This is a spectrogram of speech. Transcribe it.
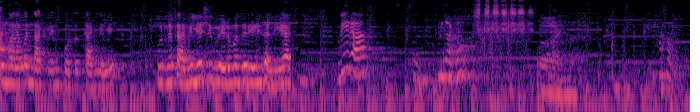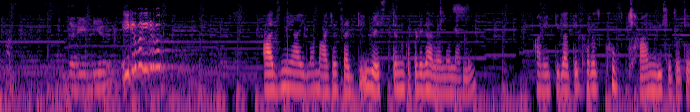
तुम्हाला पण दाखवेन फोटोज काढलेले. पूर्ण फॅमिली अशी रेडमध्ये रेडी झाली आहे. मीरा. इकडे बघ इकडे बघ. आज मी आईला माझ्यासाठी वेस्टर्न कपडे घालायला लागले. आणि तिला ते खरंच खूप छान दिसत होते.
